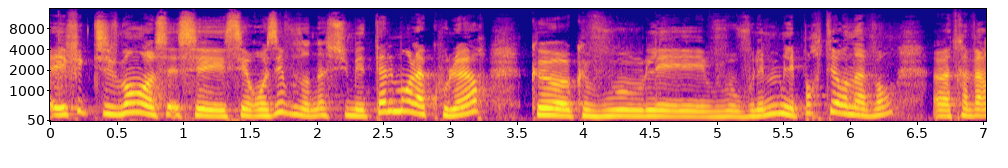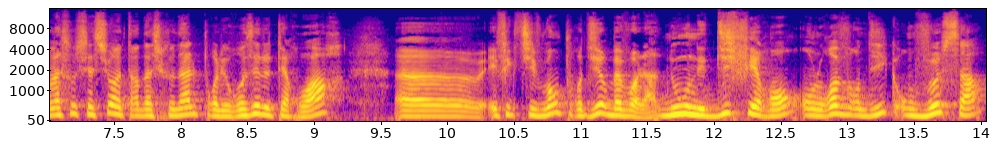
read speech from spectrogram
effectivement, ces- rosés, vous en assumez tellement la couleur que, que vous, les, vous voulez même les porter en avant euh, à travers l'Association internationale pour les rosés de terroir. Euh, effectivement, pour dire, ben voilà, nous on est différents, on le revendique, on veut ça.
